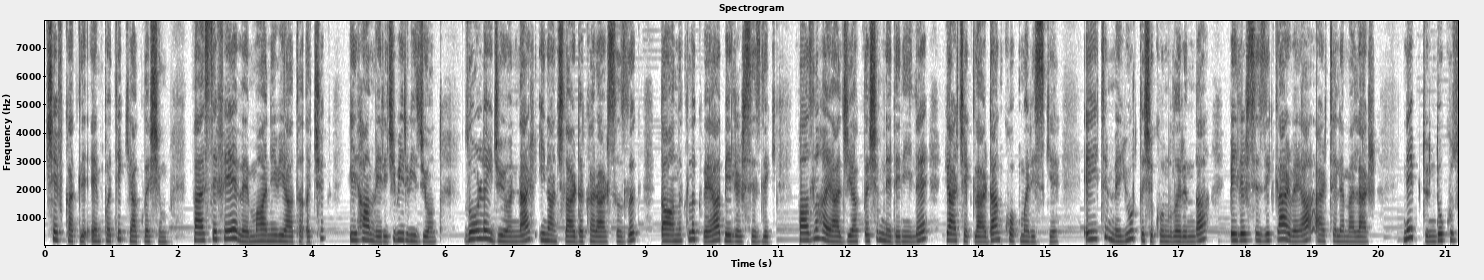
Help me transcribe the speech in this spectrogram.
şefkatli empatik yaklaşım, felsefeye ve maneviyata açık, ilham verici bir vizyon. Zorlayıcı yönler inançlarda kararsızlık, dağınıklık veya belirsizlik, fazla hayalci yaklaşım nedeniyle gerçeklerden kopma riski, eğitim ve yurt dışı konularında belirsizlikler veya ertelemeler. Neptün 9.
